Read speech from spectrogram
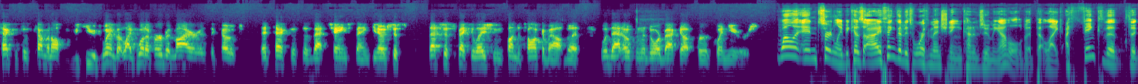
Texas is coming off of a huge win, but like, what if Urban Meyer is the coach at Texas? Does that change things? You know, it's just that's just speculation, fun to talk about. But would that open the door back up for Quinn Ewers? Well, and certainly because I think that it's worth mentioning, kind of zooming out a little bit, that like I think the the,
